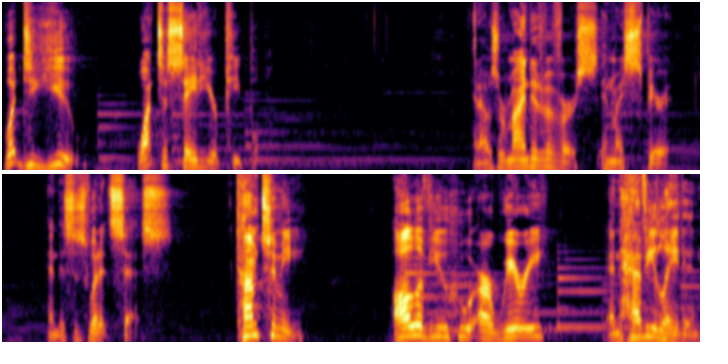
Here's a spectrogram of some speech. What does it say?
what do you want to say to your people? And I was reminded of a verse in my spirit, and this is what it says Come to me, all of you who are weary and heavy laden,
